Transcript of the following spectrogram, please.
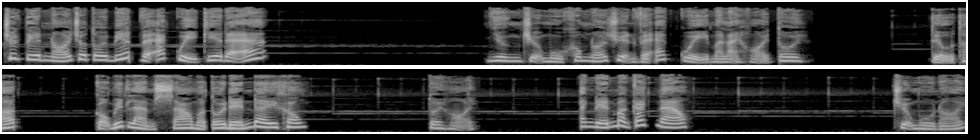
trước tiên nói cho tôi biết về ác quỷ kia đã. Nhưng triệu mù không nói chuyện về ác quỷ mà lại hỏi tôi. Tiểu thất, cậu biết làm sao mà tôi đến đây không? Tôi hỏi. Anh đến bằng cách nào? Triệu mù nói.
